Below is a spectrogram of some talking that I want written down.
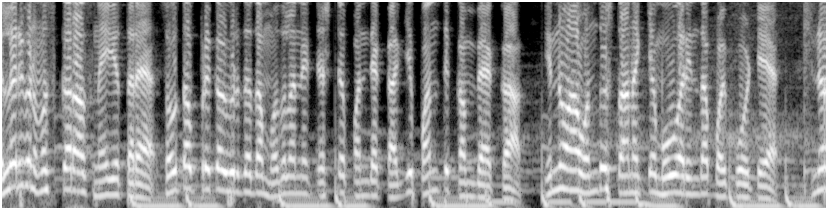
ಎಲ್ಲರಿಗೂ ನಮಸ್ಕಾರ, ಸ್ನೇಹಿತರೆ. ಸೌತ್ ಆಫ್ರಿಕಾ ವಿರುದ್ಧದ ಮೊದಲನೇ ಟೆಸ್ಟ್ ಪಂದ್ಯಕ್ಕಾಗಿ ಪಂತ್ ಕಂಬ್ಯಾಕ್ ಇನ್ನು ಆ ಒಂದು ಸ್ಥಾನಕ್ಕೆ ಮೂವರಿಂದ ಪೈಪೋಟಿ. ಇನ್ನು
